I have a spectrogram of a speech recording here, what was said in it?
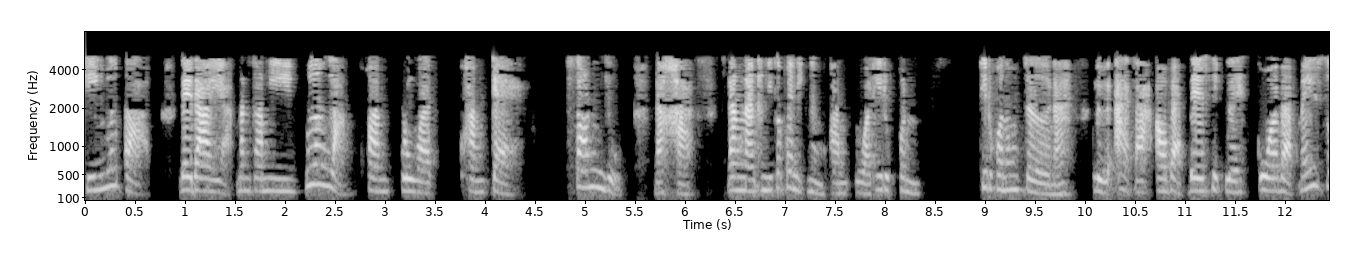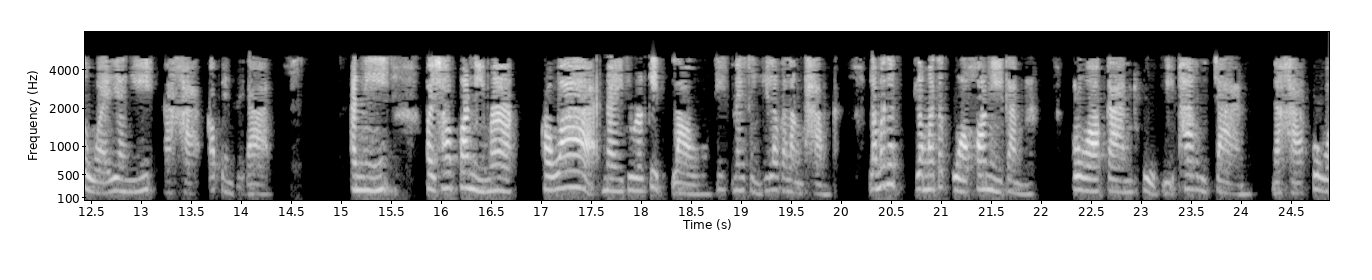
ทิ้งหรือเปล่าใดๆอะ มันจะมีเบื้องหลังความกลัวความแก่ซ่อนอยู่นะคะ ดังนั้นอันนี้ก็เป็นอีกหนึ่งความกลัวที่ทุกคน ที่ทุกคนต้องเจอนะ หรืออาจจะเอาแบบเบสิกเลย กลัวแบบไม่สวยอย่างนี้นะคะ ก็เป็นไปได้ อันนี้พอยชอบข้อนี้มาก เพราะว่าในธุรกิจเราที่ในสิ่งที่เรากำลังทำเราไม่จะเราไม่จะกลัวข้อนี้กันนะกลัวการถูกวิพากษ์วิจารณ์นะคะ กลัว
